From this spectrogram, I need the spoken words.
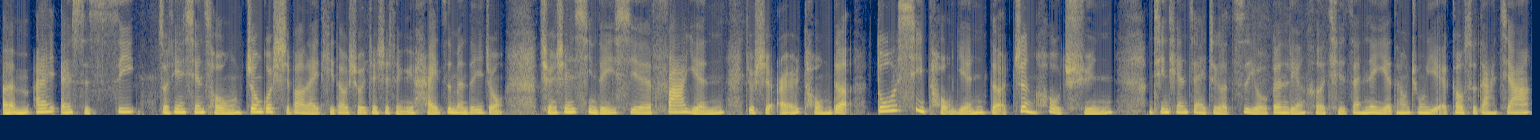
MIS-C。昨天先从《中国时报》来提到说，这是等于孩子们的一种全身性的一些发炎，就是儿童的多系统炎的症候群。今天在这个自由跟联合，其实在内页当中也告诉大家，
